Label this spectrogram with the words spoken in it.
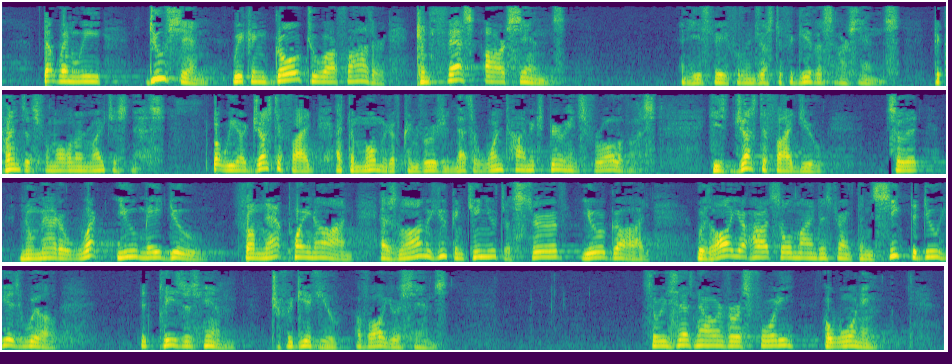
that when we do sin, we can go to our Father, confess our sins, and He is faithful and just to forgive us our sins, to cleanse us from all unrighteousness. But we are justified at the moment of conversion. That's a one-time experience for all of us. He's justified you so that no matter what you may do from that point on, as long as you continue to serve your God with all your heart, soul, mind, and strength and seek to do His will, it pleases Him to forgive you of all your sins. So he says now in verse 40, a warning.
